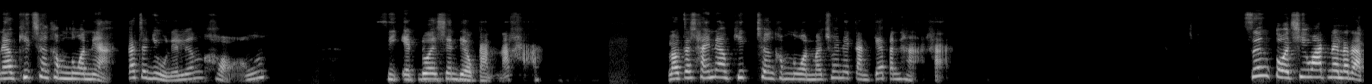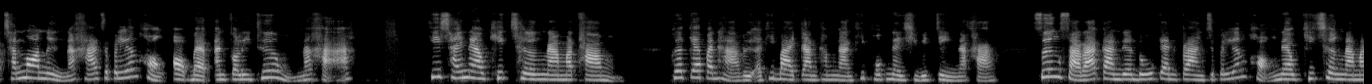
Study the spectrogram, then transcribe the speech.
แนวคิดเชิงคำนวณเนี่ย ก็จะอยู่ในเรื่องของ CS ด้วยเช่นเดียวกันนะคะ เราจะใช้แนวคิดเชิงคำนวณมาช่วยในการแก้ปัญหาค่ะ ซึ่งตัวชี้วัดในระดับชั้นม .1 นะคะ จะเป็นเรื่องของออกแบบอัลกอริทึมนะคะ ที่ใช้แนวคิดเชิงนามธรรม เพื่อแก้ปัญหาหรืออธิบายการทำงานที่พบในชีวิตจริงนะคะ ซึ่งสาระการเรียนรู้แกนกลางจะเป็นเรื่องของแนวคิดเชิงนาม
